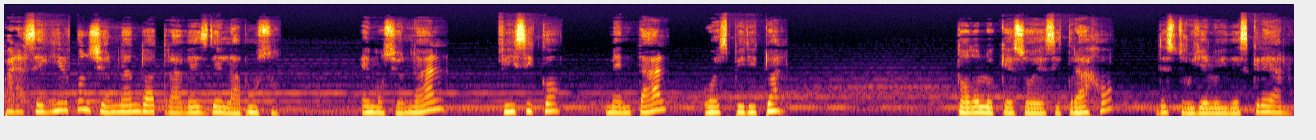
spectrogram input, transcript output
para seguir funcionando a través del abuso emocional, físico, mental o espiritual. Todo lo que eso es y trajo, destruyelo y descréalo.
